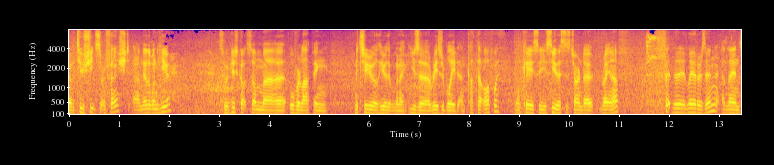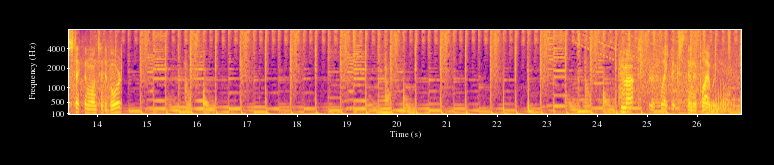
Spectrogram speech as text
We have two sheets that are finished and the other one here. So we've just got some uh, overlapping material here that we're going to use a razor blade and cut that off with. Okay, so you see this has turned out right enough. Fit the layers in and then stick them onto the board. Matte Reflectix than the plywood.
